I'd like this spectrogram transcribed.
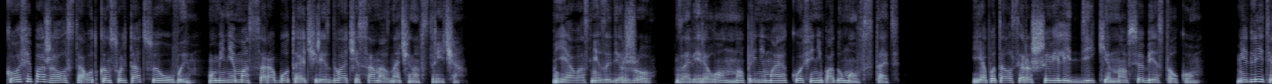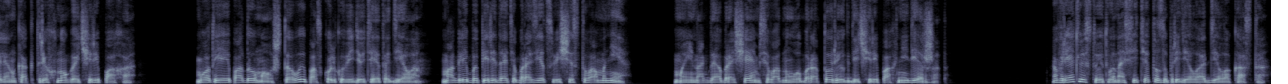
«Кофе, пожалуйста, а вот консультацию, увы. У меня масса работы, а через два часа назначена встреча». «Я вас не задержу», — заверил он, но, принимая кофе, не подумал встать. Я пытался расшевелить Дики, но все без толку. Медлителен, как трехногая черепаха. Вот я и подумал, что вы, поскольку ведете это дело, могли бы передать образец вещества мне. Мы иногда обращаемся в одну лабораторию, где черепах не держат. Вряд ли стоит выносить это за пределы отдела Каста.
